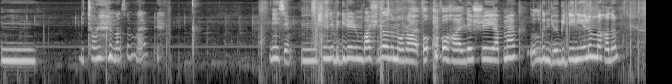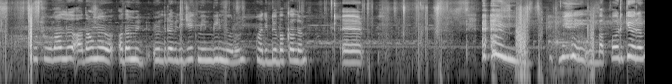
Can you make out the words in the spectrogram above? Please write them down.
Hmm, bir tane elmasım var. Neyse. hmm, Şimdi bir girelim başlayalım o, o, o halde. Şurayı yapmak ılgın diyor. Bir deneyelim bakalım. Bu tuğlalı adamı adamı öldürebilecek miyim bilmiyorum. Hadi bir bakalım. Ee, bak korkuyorum.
